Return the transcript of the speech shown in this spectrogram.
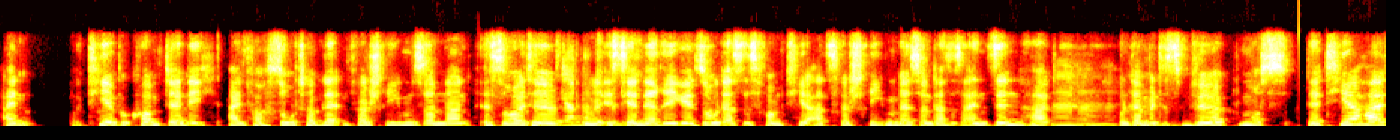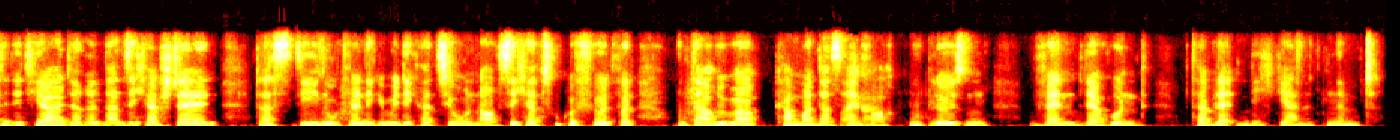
Ein Tier bekommt ja nicht einfach so Tabletten verschrieben, sondern es sollte, ja, ist ja in der Regel so, dass es vom Tierarzt verschrieben ist und dass es einen Sinn hat. Mhm. Und damit es wirkt, muss der Tierhalter, die Tierhalterin dann sicherstellen, dass die notwendige Medikation auch sicher zugeführt wird. Und darüber kann man das einfach ja. gut lösen, wenn der Hund Tabletten nicht gerne nimmt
